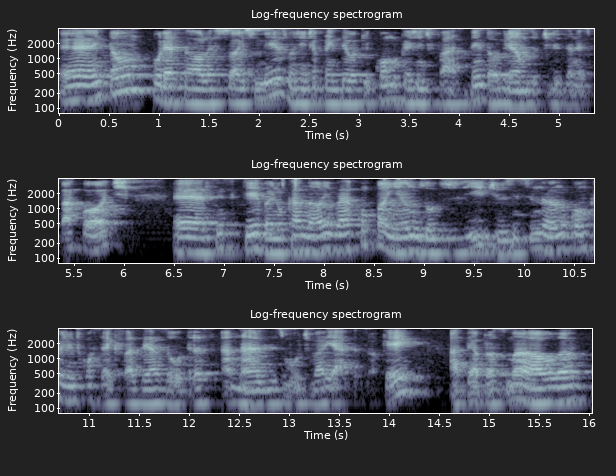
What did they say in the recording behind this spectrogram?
É, então, por essa aula é só isso mesmo. A gente aprendeu aqui como que a gente faz dendogramas utilizando esse pacote. É, se inscreva aí no canal e vai acompanhando os outros vídeos ensinando como que a gente consegue fazer as outras análises multivariadas, ok? Até a próxima aula.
